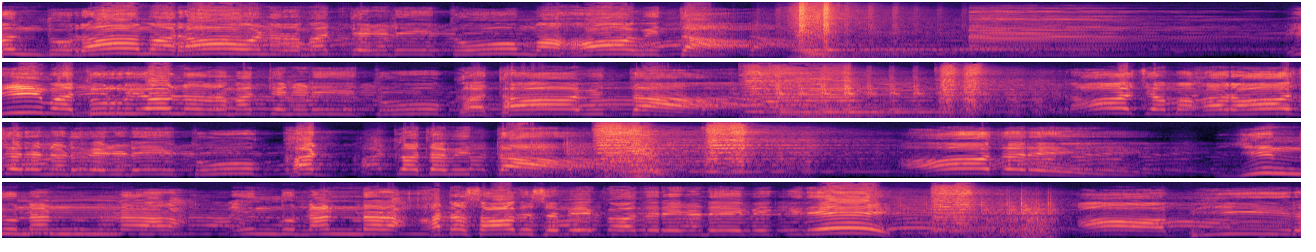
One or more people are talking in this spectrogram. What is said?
ಅಂದು ರಾಮ ರಾವಣರ ಮಧ್ಯೆ ನಡೆಯಿತು ಮಹಾವಿದ್ದ ಭೀಮ ದುರ್ಯೋಧನರ ಮಧ್ಯೆ ನಡೆಯಿತು ಗದಾವಿದ್ದ ರಾಜ ಮಹಾರಾಜರ ನಡುವೆ ನಡೆಯಿತು ಖಡ್ಗದ ವಿದ್ದ ಆದರೆ ಇಂದು ನನ್ನ ಇಂದು ನನ್ನ ಹಠ ಸಾಧಿಸಬೇಕಾದರೆ ನಡೆಯಬೇಕಿದೆ. ಆ ಭೀರ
